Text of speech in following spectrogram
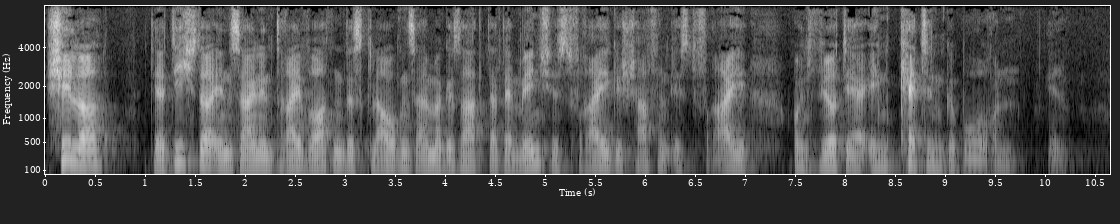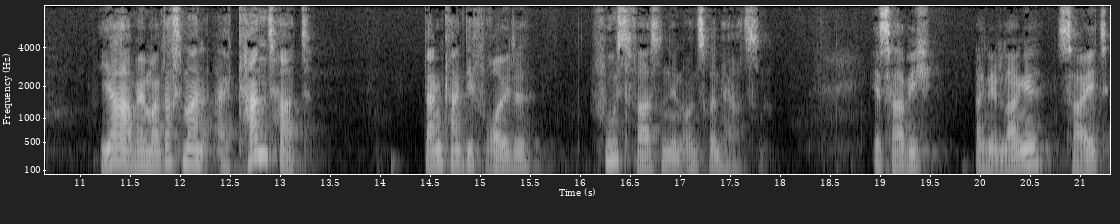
Schiller, der Dichter, in seinen drei Worten des Glaubens einmal gesagt hat, der Mensch ist frei, geschaffen ist frei und wird er in Ketten geboren. Ja, wenn man das mal erkannt hat, dann kann die Freude Fuß fassen in unseren Herzen. Jetzt habe ich eine lange Zeit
